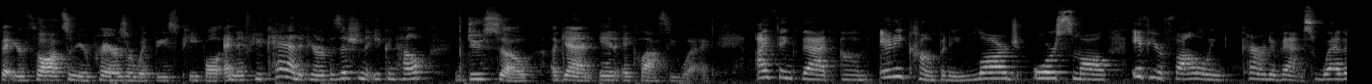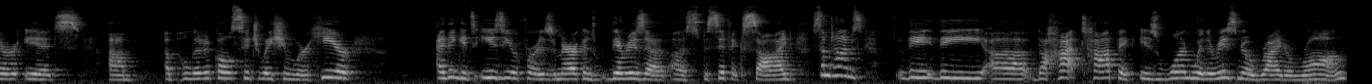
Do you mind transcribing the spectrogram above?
that your thoughts and your prayers are with these people, and if you can, if you're in a position that you can help, do so again in a classy way. I think that um, any company, large or small, if you're following current events, whether it's um, a political situation, we're here. I think it's easier for as Americans. There is a, a specific side. Sometimes the the uh, the hot topic is one where there is no right or wrong,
